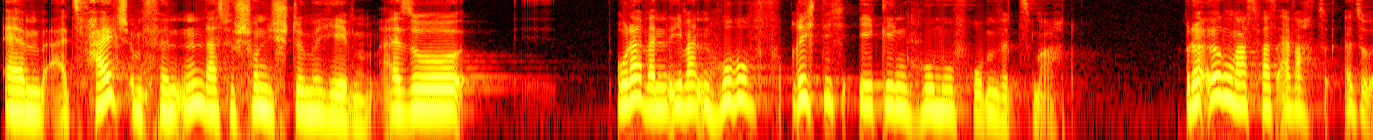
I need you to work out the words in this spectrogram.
ähm, als falsch empfinden, dass wir schon die Stimme heben. Also oder wenn jemand einen homo, richtig ekligen homophoben Witz macht. Oder irgendwas, was einfach, also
